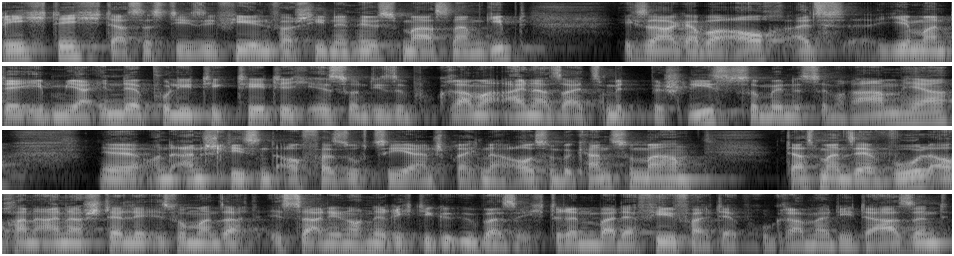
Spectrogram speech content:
richtig, dass es diese vielen verschiedenen Hilfsmaßnahmen gibt. Ich sage aber auch als jemand, der eben ja in der Politik tätig ist und diese Programme einerseits mit beschließt, zumindest im Rahmen her, äh, und anschließend auch versucht, sie ja entsprechend nach außen bekannt zu machen, dass man sehr wohl auch an einer Stelle ist, wo man sagt, ist da eigentlich noch eine richtige Übersicht drin bei der Vielfalt der Programme, die da sind,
